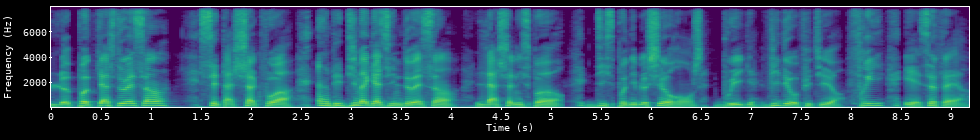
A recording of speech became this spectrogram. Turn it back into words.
Le podcast de S1, c'est à chaque fois un des 10 magazines de S1, la chaîne e-sport, disponible chez Orange, Bouygues, Vidéo Future, Free et SFR.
